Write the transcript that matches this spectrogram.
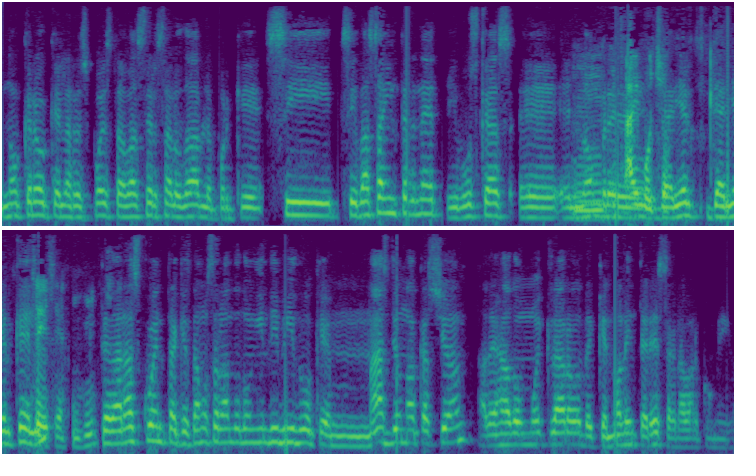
no creo que la respuesta va a ser saludable, porque si, si vas a internet y buscas eh, el nombre de, hay mucho. de Ariel, de Ariel Kelly, Sí, sí, ujú. te darás cuenta que estamos hablando de un individuo que más de una ocasión ha dejado muy claro de que no le interesa grabar conmigo.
